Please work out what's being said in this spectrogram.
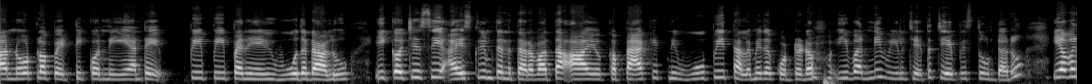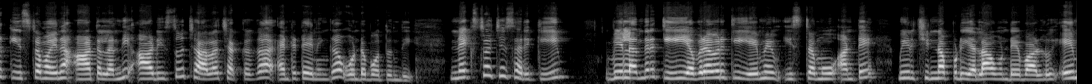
ఆ నోట్లో పెట్టి కొన్ని అంటే పీపీ పని ఊదడాలు. ఇక వచ్చేసి ఐస్ క్రీమ్ తిన్న తర్వాత ఆ యొక్క ప్యాకెట్ని ఊపి తల మీద కొట్టడం ఇవన్నీ వీళ్ళ చేత చేపిస్తూ ఉంటారు. ఎవరికి ఇష్టమైన ఆటలన్నీ ఆడిస్తూ చాలా చక్కగా ఎంటర్టైనింగ్గా ఉండబోతుంది. నెక్స్ట్ వచ్చేసరికి వీళ్ళందరికీ ఎవరెవరికి ఏమేమి ఇష్టము? అంటే మీరు చిన్నప్పుడు ఎలా ఉండేవాళ్ళు? ఏం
